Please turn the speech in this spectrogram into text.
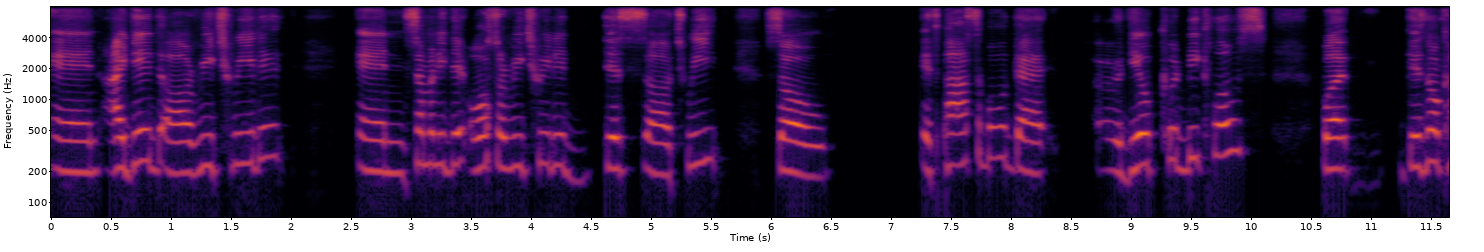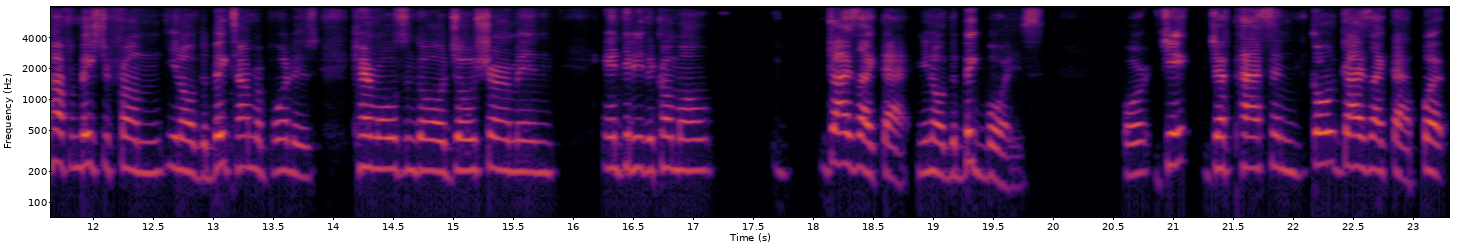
And I did uh, retweet it and somebody did also retweeted this uh, tweet. So it's possible that a deal could be close, but there's no confirmation from you know the big time reporters, Ken Rosenthal, Joel Sherman, Anthony DiComo, guys like that. You know the big boys, or J- Jeff Passan, go guys like that. But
